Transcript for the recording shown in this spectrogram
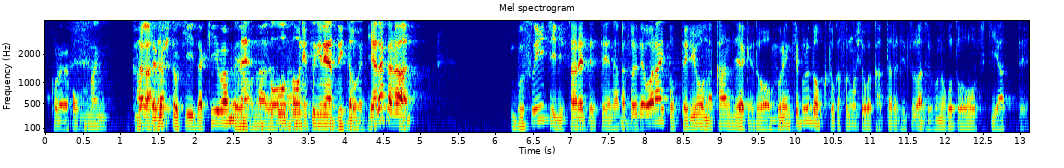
これほんまに飼ってる人聞いた気悪いねやろな、早々に次のやつ行った方がいい。いやだからブスいじりされててなんかそれで笑い取ってるような感じやけど、フレンチブルドッグとかその人が買ったら実は自分のことを好きやって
